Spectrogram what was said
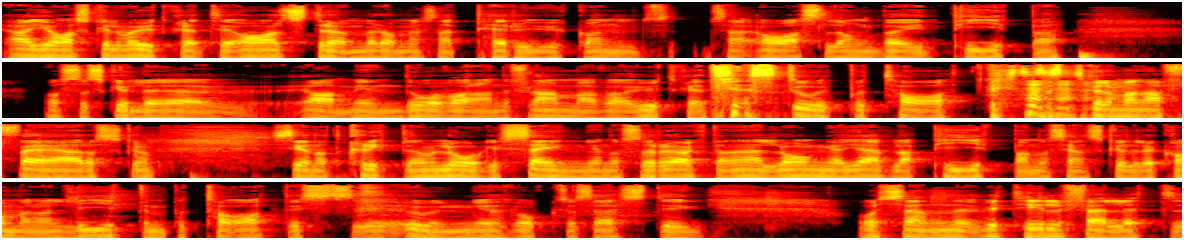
ja, jag skulle vara utklädd till Ahlströmer då med en sån här peruk och en sån här aslång böjd pipa. Och så skulle ja, min dåvarande framma vara utklädd till en stor potatis. Så skulle man ha affär och så skulle de se något klipp där de låg i sängen och så rökte han den här långa jävla pipan och sen skulle det komma någon liten potatisunge också så här stygg. Och sen vid tillfället eh,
